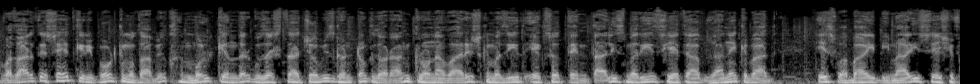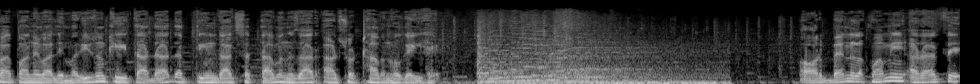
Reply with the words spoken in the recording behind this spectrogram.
वजारत सेहत की रिपोर्ट के मुताबिक, मुल्क के अंदर गुजशत 24 घंटों के दौरान कोरोना वायरस के मजीद एक सौ तैंतालीस मरीज़ सेहताब जाने के बाद इस वबाई बीमारी से शिफा पाने वाले मरीजों की तादाद अब तीन लाख सत्तावन हज़ार आठ सौ अट्ठावन हो गई है। और बैन अवी अदालत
